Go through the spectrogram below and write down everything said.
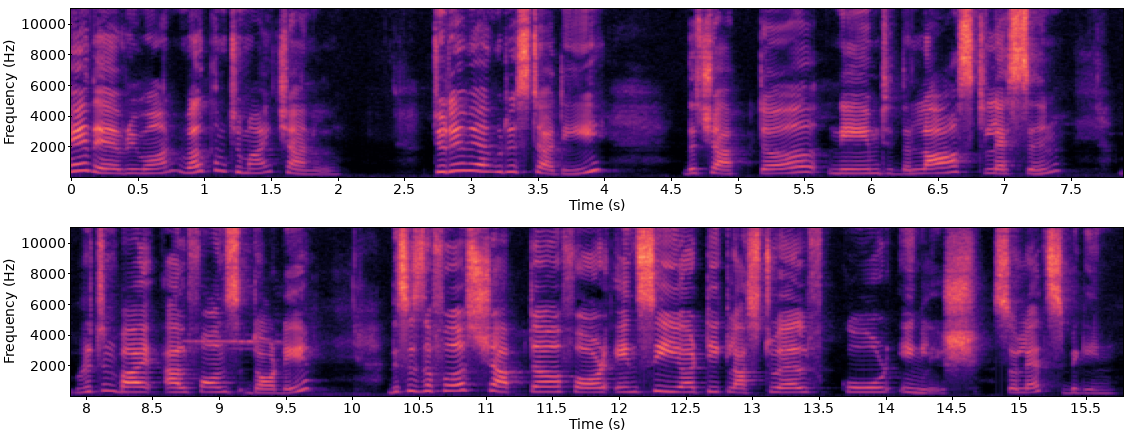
Hey there everyone, welcome to my channel. Today we are going to study the chapter named The Last Lesson written by Alphonse Daudet. This is the first chapter for NCERT Class 12 Core English. So let's begin.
